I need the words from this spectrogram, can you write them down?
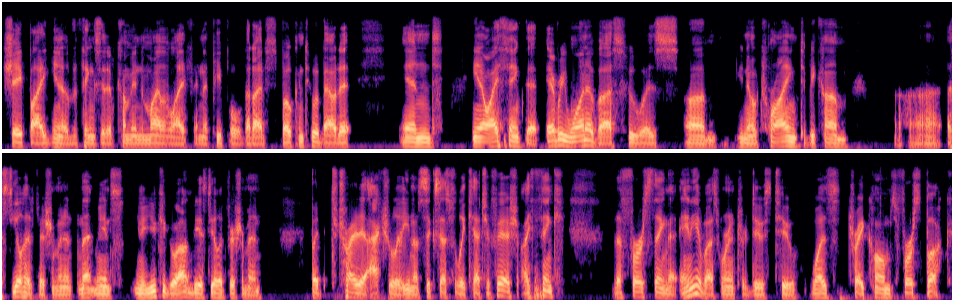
shaped by you know the things that have come into my life and the people that I've spoken to about it, and you know I think that every one of us who was um, you know trying to become uh, a steelhead fisherman, and that means you know you could go out and be a steelhead fisherman but to try to actually, you know, successfully catch a fish, I think the first thing that any of us were introduced to was Trey Combs' first book.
